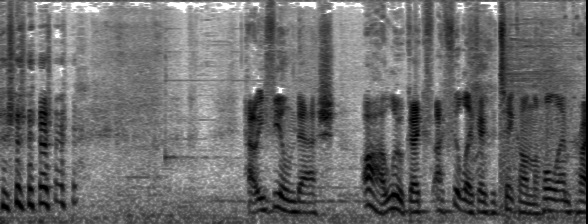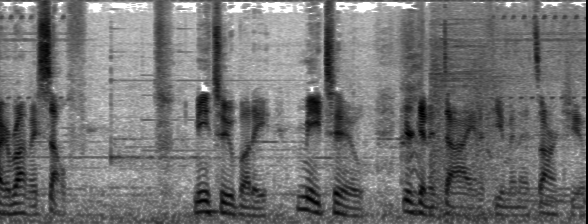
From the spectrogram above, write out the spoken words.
How you feeling, Dak? Ah, Luke, I, I feel like I could take on the whole Empire by myself. Me too, buddy. Me too. You're gonna die in a few minutes, aren't you?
